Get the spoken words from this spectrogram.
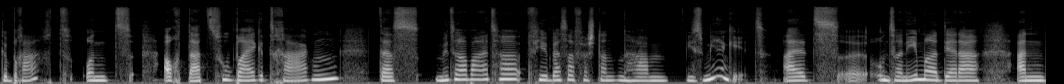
gebracht und auch dazu beigetragen, dass Mitarbeiter viel besser verstanden haben, wie es mir geht, als äh, Unternehmer, der da an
